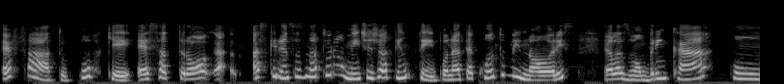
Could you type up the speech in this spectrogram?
é fato, porque essa troca, as crianças naturalmente já têm um tempo, né? Até quanto menores, elas vão brincar com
